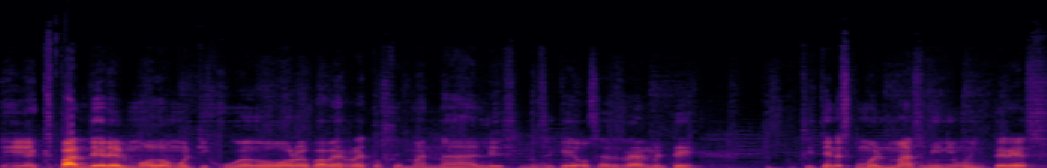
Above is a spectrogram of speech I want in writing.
eh, expander el modo multijugador, va a haber retos semanales y no sé qué. O sea, realmente, si tienes como el más mínimo interés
